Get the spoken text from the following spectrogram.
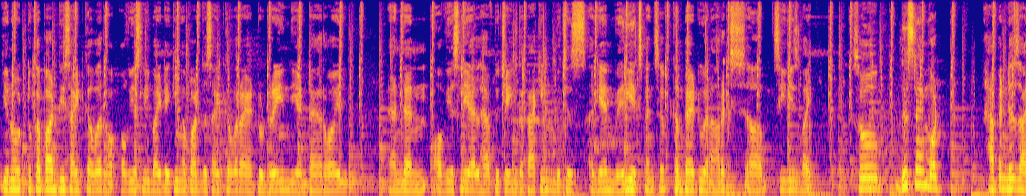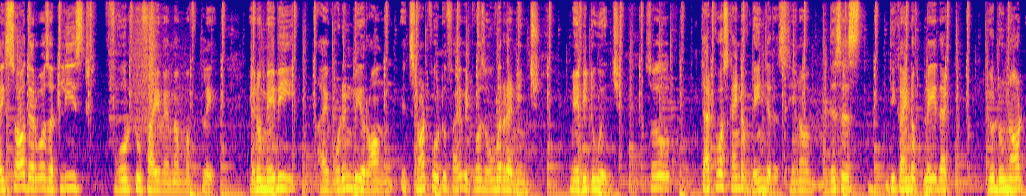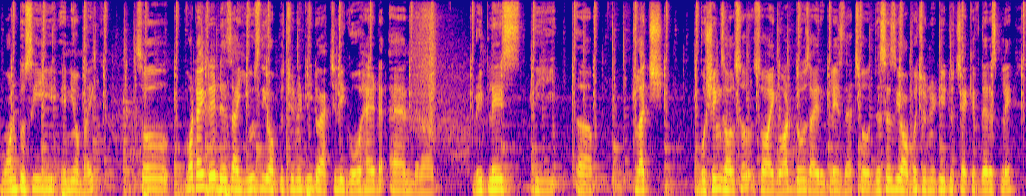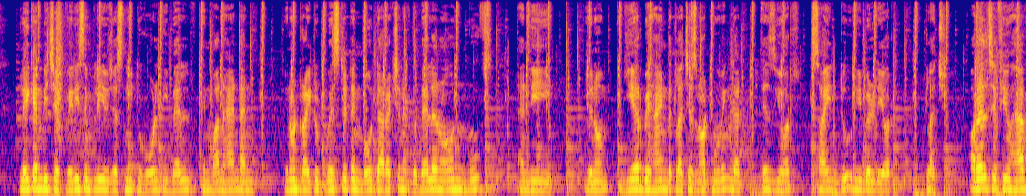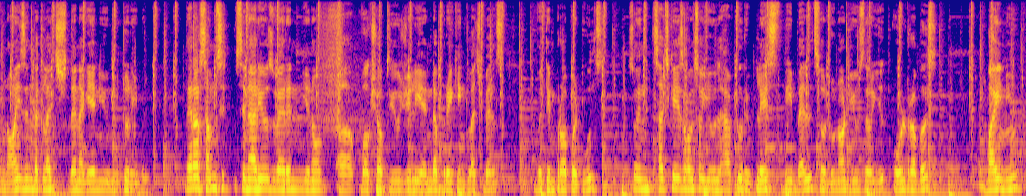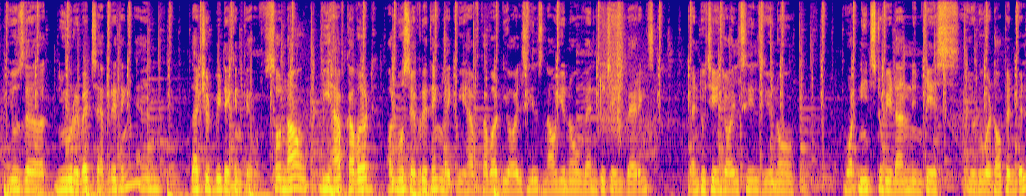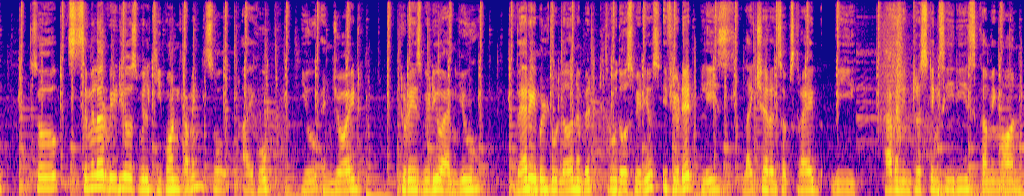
you know took apart the side cover. Obviously by taking apart the side cover I had to drain the entire oil and then obviously I'll have to change the packing which is again very expensive compared to an RX uh, series bike so this time what happened is I saw there was at least 4 to 5 mm of play you know maybe I wouldn't be wrong. It's not 4 to 5, it was over an inch, maybe 2 inch. So that was kind of dangerous. You know, this is the kind of play that you do not want to see in your bike. So what I did is I used the opportunity to actually go ahead and uh, replace the uh, clutch bushings also. So i got those i replaced that. So this is your opportunity to check if there is play. Play can be checked very simply. You just need to hold the bell in one hand and you know try to twist it in both direction. If the bell alone moves and the you know gear behind the clutch is not moving that is your sign to rebuild your clutch or else if you have noise in the clutch then again you need to rebuild. There are some scenarios wherein you know uh, workshops usually end up breaking clutch bells with improper tools. So in such case also you will have to replace the bell so do not use the old rubbers. Buy new use the new rivets everything and that should be taken care of. So now we have covered almost everything like we have covered the oil seals. Now you know when to change bearings when to change oil seals. You know what needs to be done in case you do a top end build so similar videos will keep on coming so i hope you enjoyed today's video and you were able to learn a bit through those videos. If you did, please like, share and subscribe. We have an interesting series coming on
